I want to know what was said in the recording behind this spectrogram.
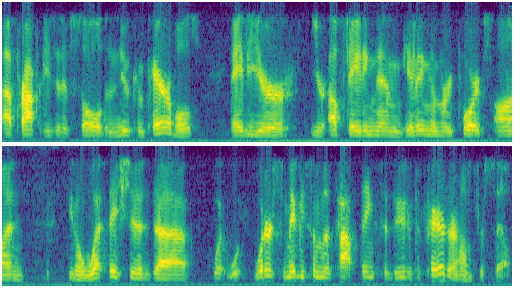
uh, properties that have sold and new comparables. Maybe you're you're updating them giving them reports on you know what they should uh, what what are maybe some of the top things to do to prepare their home for sale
